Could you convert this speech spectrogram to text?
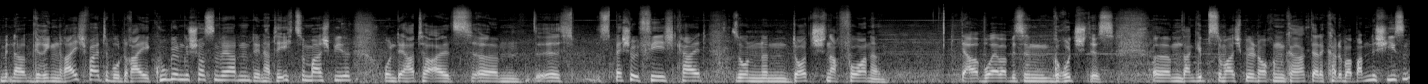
mit einer geringen Reichweite, wo drei Kugeln geschossen werden. Den hatte ich zum Beispiel. Und der hatte als ähm, äh, Special-Fähigkeit so einen Dodge nach vorne ja, wo er aber ein bisschen gerutscht ist. Ähm, dann gibt es zum Beispiel noch einen Charakter, der kann über Bande schießen.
